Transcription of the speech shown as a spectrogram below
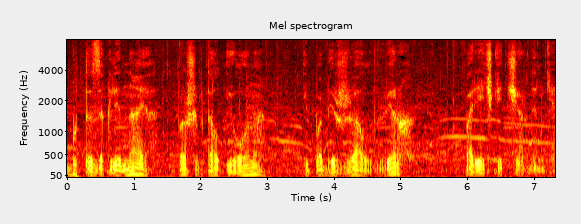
Будто заклиная, прошептал Иона и побежал вверх по речке Чердынке.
